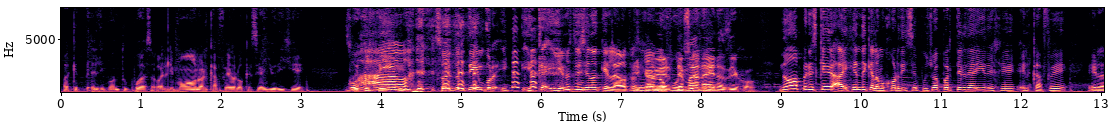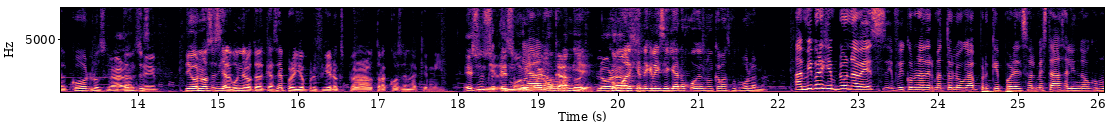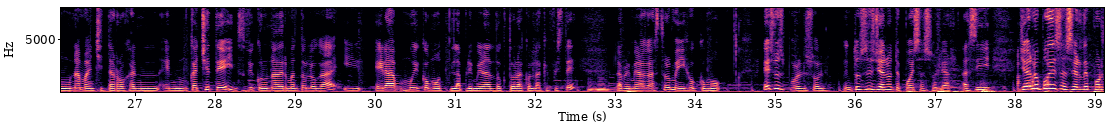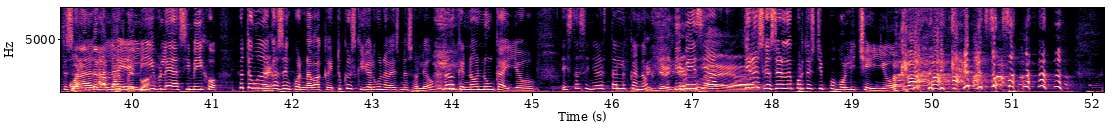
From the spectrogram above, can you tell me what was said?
para que el limón tú puedas, o el limón o el café o lo que sea. Yo dije... Soy tu team, soy tu team. por- y, y ca- y yo no estoy diciendo que la otra señora Javier, no funcione. nadie nos dijo. No, pero es que hay gente que a lo mejor dice, pues yo a partir de ahí dejé el café, el alcohol, los Claro, irritantes. sí. Digo, no sé si algún día lo tenga que hacer, pero yo prefiero explorar otra cosa en la que mi, Eso es- mi es ritmo muy de vida bueno cambie. exploras. Como hay gente que le dice, ya no juegues nunca más fútbol, Ana. A mí, por ejemplo, una vez fui con una dermatóloga porque por el sol me estaba saliendo como una manchita roja en, en un cachete y entonces fui con una dermatóloga y era muy como la primera doctora con la que fuiste, la primera gastro me dijo como, eso es por el sol, entonces ya no te puedes asolear, así, ya no puedes hacer deportes al, al aire libre, así me dijo, yo tengo una ¿Eh? casa en Cuernavaca y tú crees que yo alguna vez me asoleo, claro que no, nunca, y yo, esta señora está loca, ¿no? ¿Qué Y me decía, mude a- tienes que hacer deportes tipo boliche y yo,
